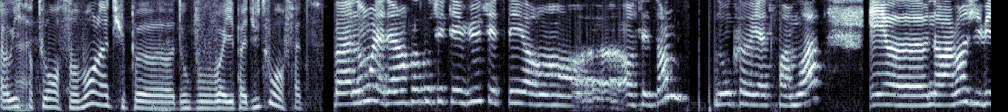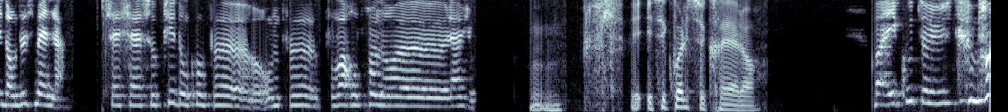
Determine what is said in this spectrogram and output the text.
Ah oui, surtout en ce moment là, tu peux. Donc vous vous voyez pas du tout en fait. Bah non, la dernière fois qu'on s'était vu, c'était en, euh, en septembre, donc euh, il y a trois mois. Et euh, normalement, j'y vais dans deux semaines là. Ça c'est à Sophie, donc on peut, on peut pouvoir reprendre euh, l'avion. Mhm. Et, et c'est quoi le secret alors? Bah écoute, euh, justement,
